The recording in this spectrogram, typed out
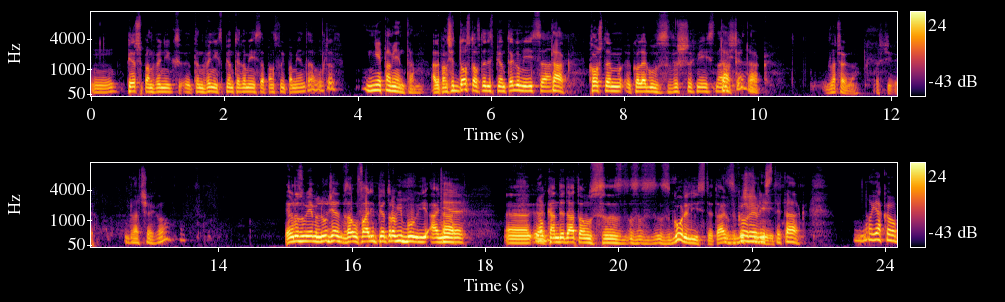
Mm. Pierwszy pan wynik, ten wynik z piątego miejsca, pan swój pamięta wówczas? Nie pamiętam. Ale pan się dostał wtedy z piątego miejsca Tak, kosztem kolegów z wyższych miejsc na tak, liście? tak. Dlaczego właściwie? Dlaczego? Jak rozumiem, ludzie zaufali Piotrowi Buli, a nie e, No- kandydatom z, z, z, z góry listy, tak? Z góry wyższych listy, miejsc. tak. No, jako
